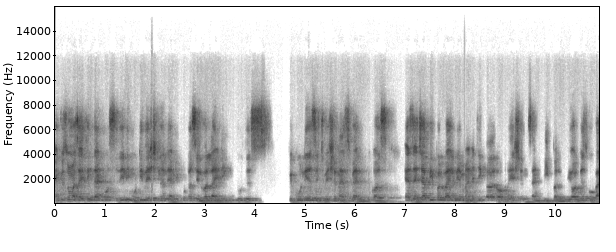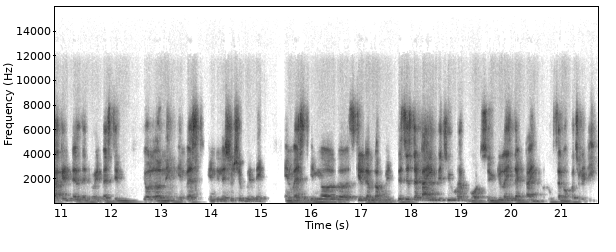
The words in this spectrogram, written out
Thank you so much. I think that was really motivational and you put a silver lining to this peculiar situation as well. Because as HR people, while we are managing our organizations and people, we always go back and tell them, you know, invest in your learning, invest in relationship building, invest in your uh, skill development. This is the time which you have got. So utilize that time. It's an opportunity.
